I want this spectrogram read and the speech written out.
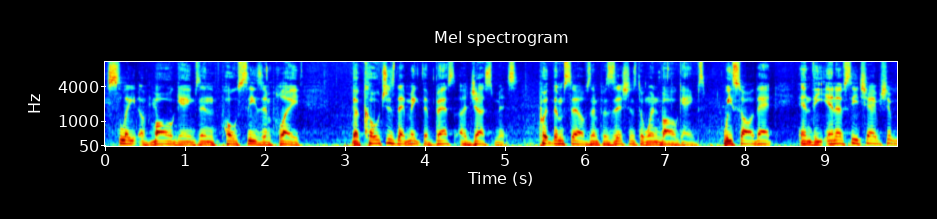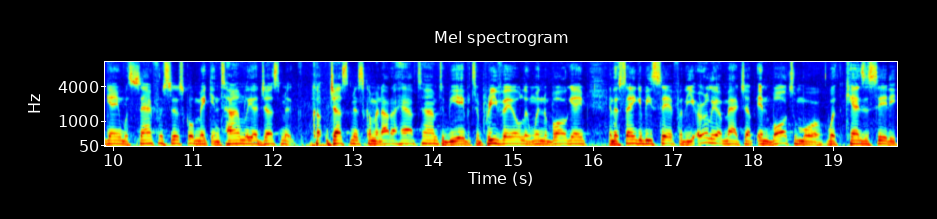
slate of ball games in postseason play, the coaches that make the best adjustments put themselves in positions to win ball games. We saw that in the NFC Championship game with San Francisco, making timely adjustment, adjustments coming out of halftime to be able to prevail and win the ball game. And the same can be said for the earlier matchup in Baltimore with Kansas City,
